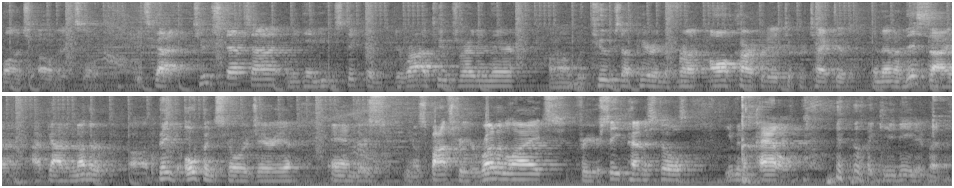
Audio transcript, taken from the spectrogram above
bunch of it. So it's got two steps on it, and again, you can stick the, the rod tubes right in there um, with tubes up here in the front, all carpeted to protect it. And then on this side, I've got another uh, big open storage area, and there's you know spots for your running lights, for your seat pedestals, even a paddle, like you need it. But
